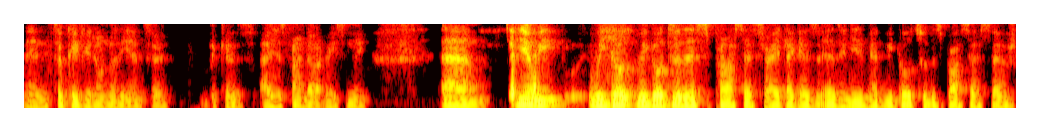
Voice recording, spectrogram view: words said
and it's okay if you don't know the answer because i just found out recently um, know, we we go we go through this process, right? Like as as Indian men, we go through this process of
